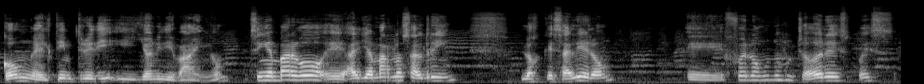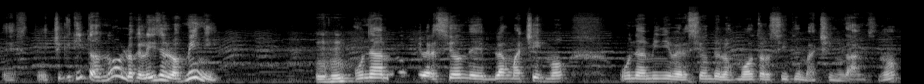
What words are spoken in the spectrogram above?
con el Team 3D y Johnny Divine, ¿no? Sin embargo, eh, al llamarlos al ring, los que salieron eh, fueron unos luchadores pues este, chiquititos, ¿no? Lo que le dicen los mini una versión de Black Machismo, una mini versión de los Motor City Machine Guns, ¿no?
